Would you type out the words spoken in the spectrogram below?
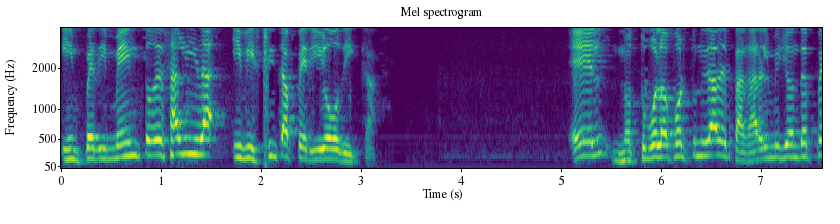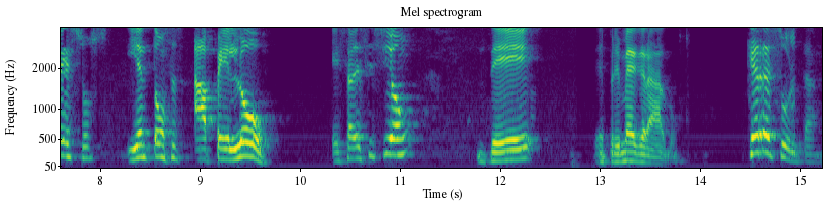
impedimento de salida y visita periódica. Él no tuvo la oportunidad de pagar el millón de pesos y entonces apeló esa decisión de, de primer grado. ¿Qué resulta?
